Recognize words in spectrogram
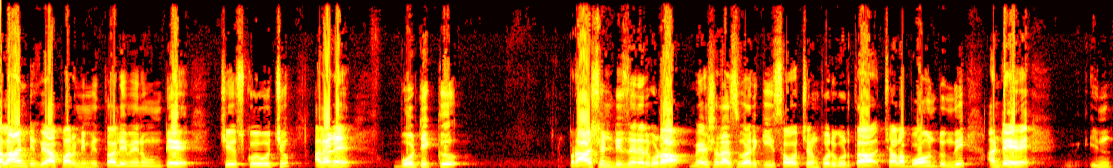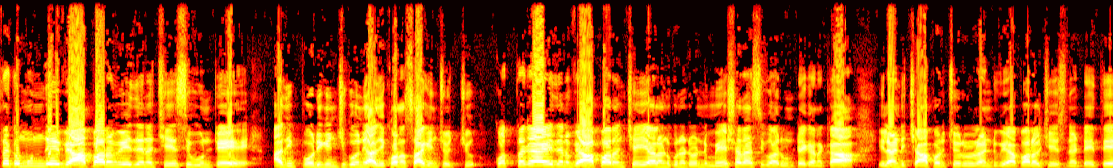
అలాంటి వ్యాపార నిమిత్తాలు ఏమైనా ఉంటే చేసుకోవచ్చు. అలానే బోటిక్ ఫ్యాషన్ డిజైనర్ కూడా మేషరాశి వారికి ఈ సంవత్సరం పొరుగుడుతా చాలా బాగుంటుంది. అంటే ఇంతకు ముందే వ్యాపారం ఏదైనా చేసి ఉంటే అది పొడిగించుకొని అది కొనసాగించవచ్చు కొత్తగా ఏదైనా వ్యాపారం చేయాలనుకున్నటువంటి మేషరాశి వారు ఉంటే కనుక ఇలాంటి చేపల చెరువులు లాంటి వ్యాపారాలు చేసినట్టయితే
